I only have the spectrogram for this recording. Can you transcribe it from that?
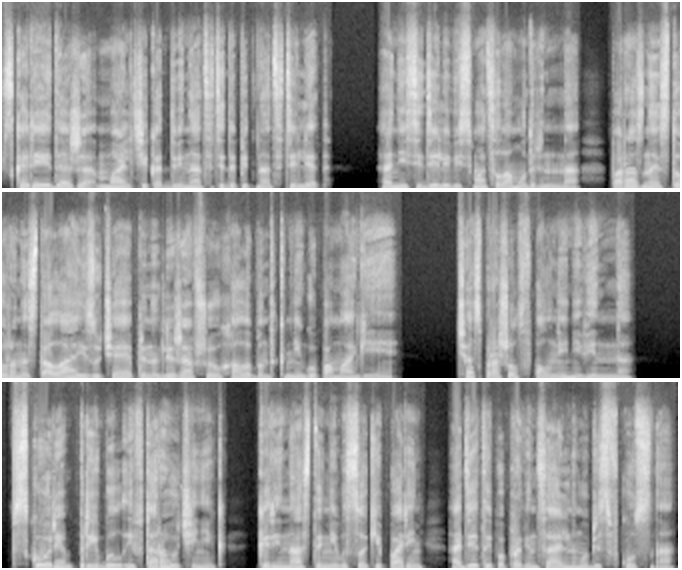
скорее даже мальчик от 12 до 15 лет. Они сидели весьма целомудренно, по разные стороны стола, изучая принадлежавшую Халабанд книгу по магии. Час прошел вполне невинно. Вскоре прибыл и второй ученик, коренастый невысокий парень, одетый по-провинциальному безвкусно.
